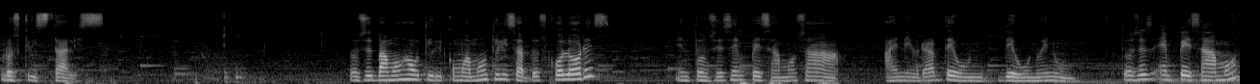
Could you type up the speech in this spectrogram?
los cristales. Entonces vamos a utilizar, como vamos a utilizar dos colores, entonces empezamos a, a enhebrar de, un, de uno en uno. Entonces empezamos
